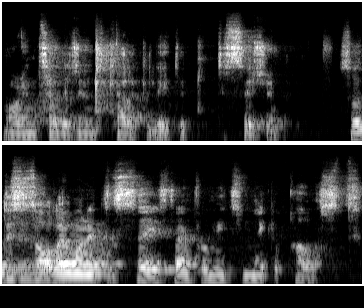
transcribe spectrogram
more intelligent calculated decision. So this is all I wanted to say. It's time for me to make a post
